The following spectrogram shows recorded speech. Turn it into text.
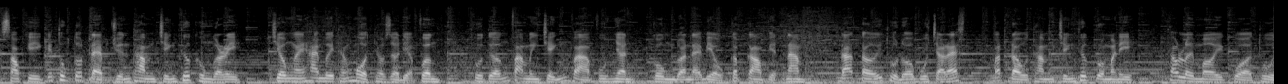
Sau khi kết thúc tốt đẹp chuyến thăm chính thức Hungary, chiều ngày 20 tháng 1 theo giờ địa phương, Thủ tướng Phạm Minh Chính và phu nhân cùng đoàn đại biểu cấp cao Việt Nam đã tới thủ đô Bucharest bắt đầu thăm chính thức Romania theo lời mời của Thủ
